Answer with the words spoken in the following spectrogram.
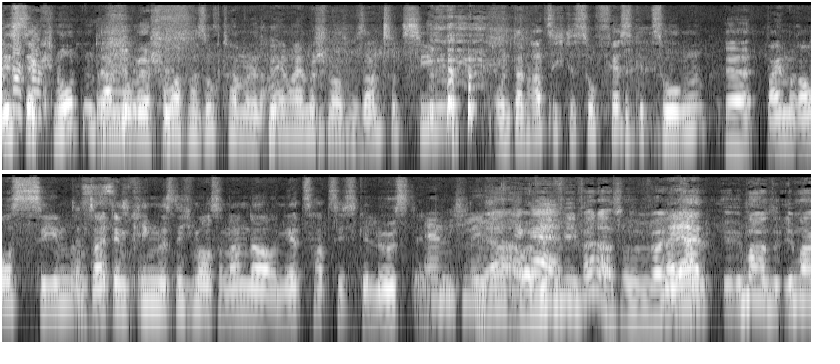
ist der Knoten dran, wo wir schon mal versucht haben, den Einheimischen aus dem Sand zu ziehen. Und dann hat sich das so festgezogen Ja. beim Rausziehen und Das seitdem ist- kriegen wir es nicht mehr auseinander und jetzt hat sich's gelöst endlich. Endlich. Ja, aber wie, wie war das? Also, weil Naja, ich immer, immer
